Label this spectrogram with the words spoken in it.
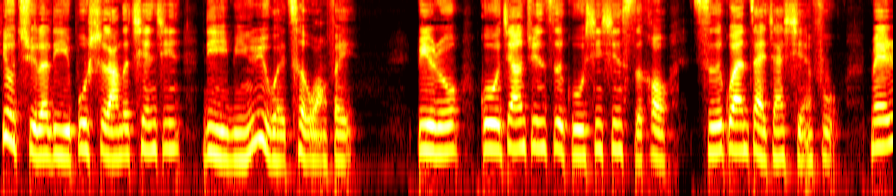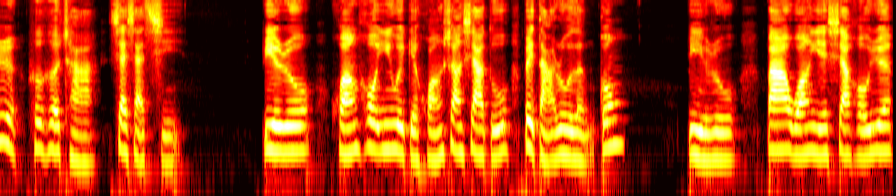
又娶了礼部侍郎的千金李明玉为侧王妃。比如古将军自古欣欣死后辞官在家闲赋，每日喝喝茶下下棋。比如皇后因为给皇上下毒被打入冷宫。比如。八王爷夏侯渊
